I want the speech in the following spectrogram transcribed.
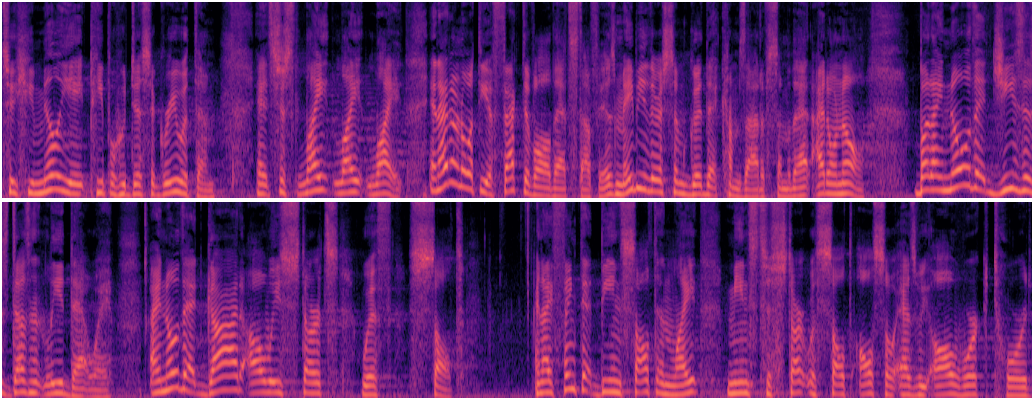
to humiliate people who disagree with them. And it's just light, light, light. And I don't know what the of all that stuff is. Maybe there's some good that comes out of some of that. I don't know. But I know that Jesus doesn't lead that way. I know that God always starts with salt. And I think that being salt and light means to start with salt also as we all work toward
